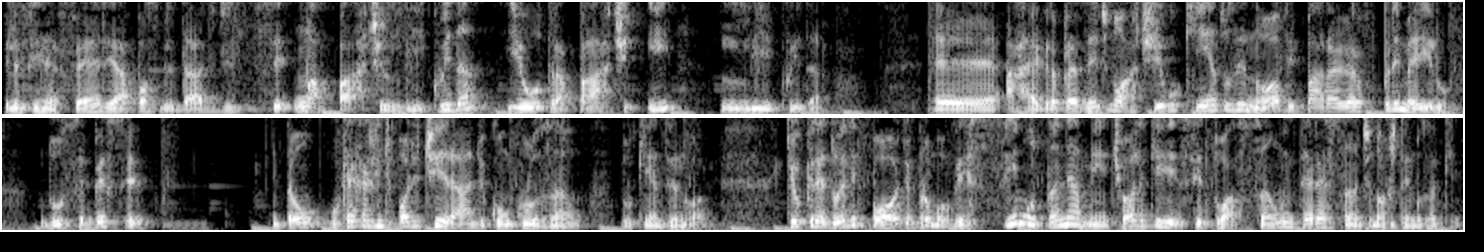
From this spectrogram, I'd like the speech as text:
ele se refere à possibilidade de ser uma parte líquida e outra parte ilíquida é, a regra presente no artigo 509, parágrafo 1 do CPC. Então, o que é que a gente pode tirar de conclusão do 509? Que o credor ele pode promover simultaneamente, olha que situação interessante nós temos aqui,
